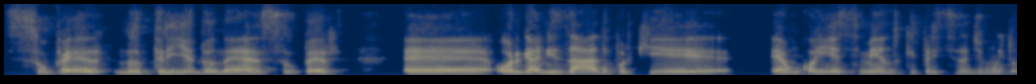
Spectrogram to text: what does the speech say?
super nutrido, né, super é, organizado, porque é um conhecimento que precisa de muito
